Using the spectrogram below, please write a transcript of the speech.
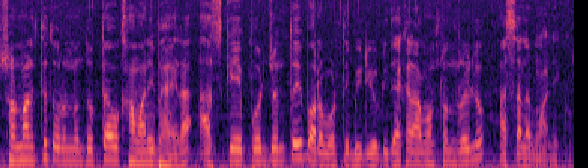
সম্মানিত তরুণ উদ্যোক্তা ও খামারি ভাইয়েরা, আজকে এ পর্যন্তই। পরবর্তী ভিডিওটি দেখার আমন্ত্রণ রইল। আসসালামু আলাইকুম।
